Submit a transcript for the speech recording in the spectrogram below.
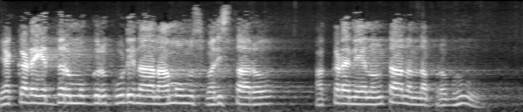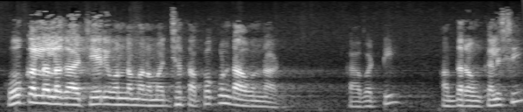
ఎక్కడ ఇద్దరు ముగ్గురు కూడి నా నామము స్మరిస్తారో అక్కడ నేనుంటానన్న ప్రభువు కోకల్లలుగా చేరి ఉన్న మన మధ్య తప్పకుండా ఉన్నాడు. కాబట్టి అందరం కలిసి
